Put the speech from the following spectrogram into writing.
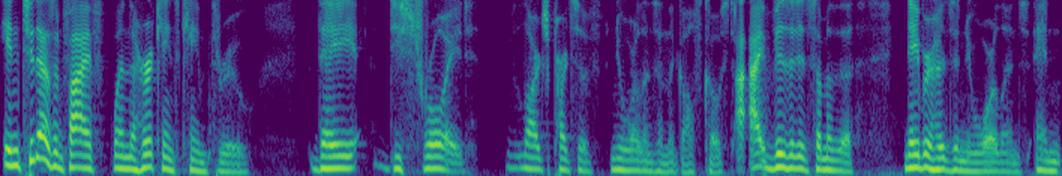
In 2005, when the hurricanes came through, they destroyed large parts of New Orleans and the Gulf Coast. I, I visited some of the neighborhoods in New Orleans, and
